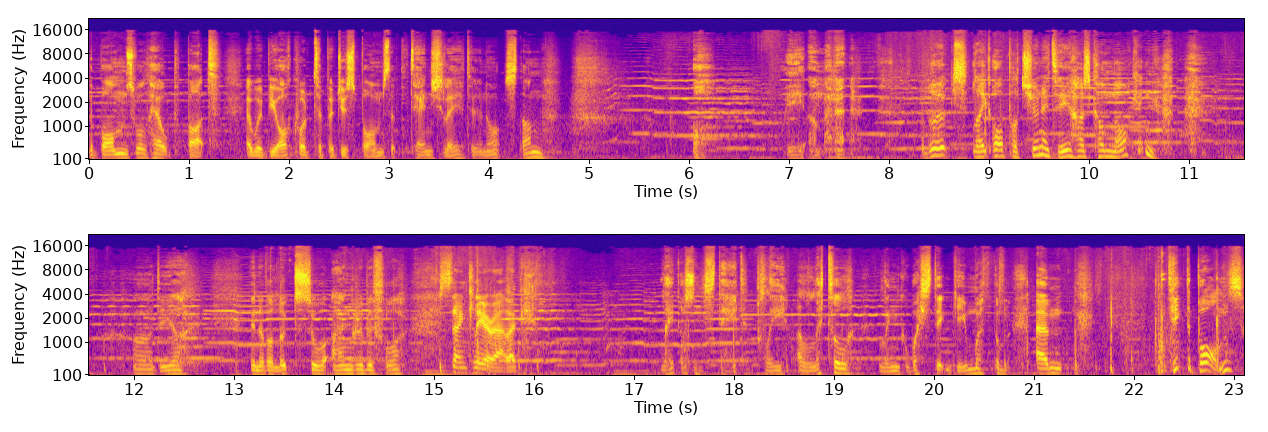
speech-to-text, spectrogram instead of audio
The bombs will help, but it would be awkward to produce bombs that potentially do not stun. Oh, wait a minute. Looks like opportunity has come knocking. Oh dear, they never looked so angry before. Stand clear, Alec. Let us instead play a little linguistic game with them. Um, take the bombs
